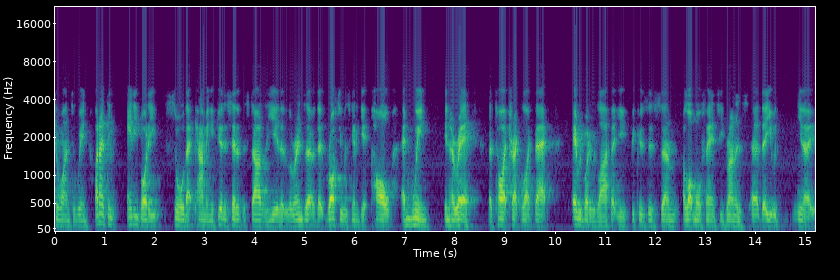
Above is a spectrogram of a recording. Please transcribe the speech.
the one to win. I don't think anybody saw that coming. If you had said at the start of the year that Lorenzo, that Rossi was going to get pole and win in Jerez, a tight track like that, everybody would laugh at you because there's um, a lot more fancied runners uh, that you would, you know,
